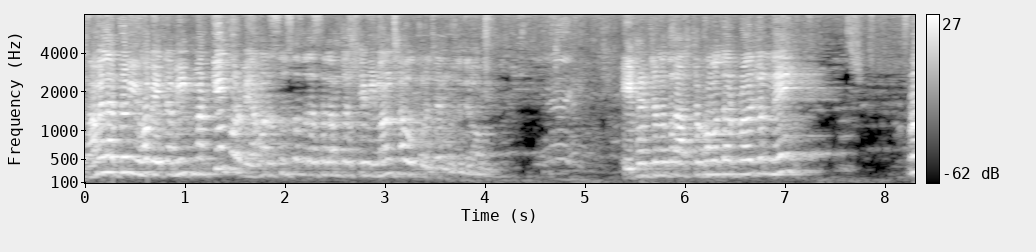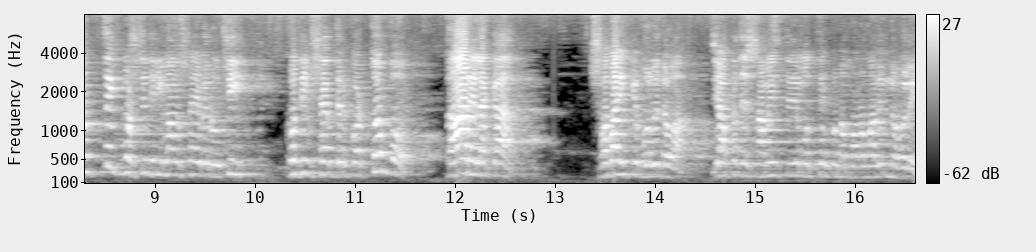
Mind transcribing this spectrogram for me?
ঝামেলা তৈরি হবে, এটা মিটমাট কে করবে? আমার রসুল সাল্লাম তো সে মীমাংসাও করেছেন মসজিদে নবী এটার জন্য তো রাষ্ট্র ক্ষমতার প্রয়োজন নেই। প্রত্যেক মসজিদের ইমাম সাহেবের উচিত, খতিব সাহেবদের কর্তব্য, তার এলাকা সবাইকে বলে দেওয়া যে আপনাদের স্বামী স্ত্রীর মধ্যে কোনো মনোমালিন্য হলে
